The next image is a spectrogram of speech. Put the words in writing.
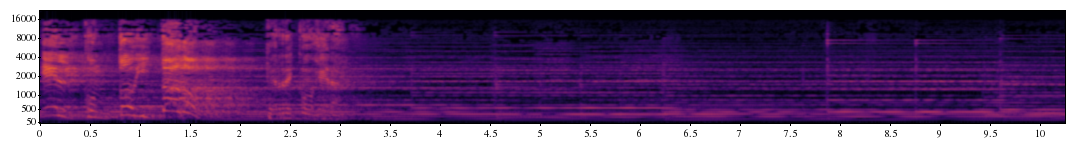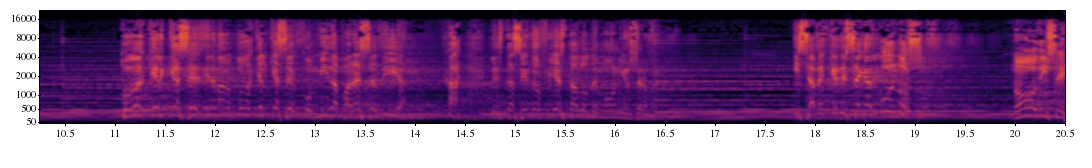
Él con todo y todo te recogerá. Todo aquel que hace, hermano, todo aquel que hace comida para ese día, le está haciendo fiesta a los demonios, hermano. ¿Y sabe qué dicen algunos? No, dice,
